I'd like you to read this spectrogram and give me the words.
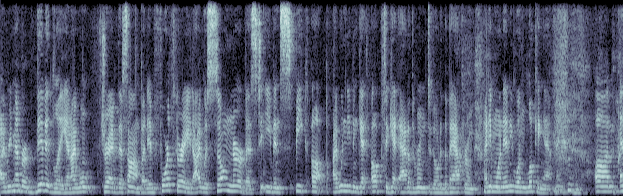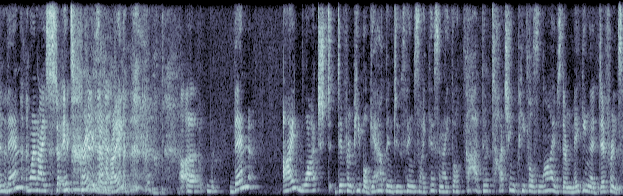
I remember vividly, and I won't drag this on, but in fourth grade, I was so nervous to even speak up. I wouldn't even get up to get out of the room to go to the bathroom. I didn't want anyone looking at me. Um, and then when I, st- it's crazy, right? Uh, then I watched different people get up and do things like this, and I thought, God, they're touching people's lives. They're making a difference.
